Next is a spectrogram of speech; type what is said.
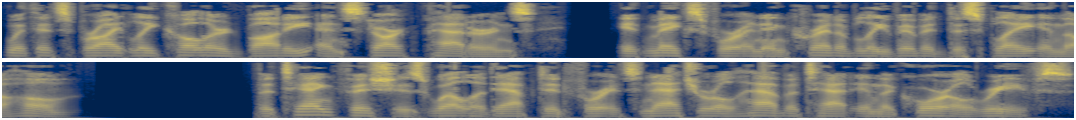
With its brightly colored body and stark patterns, it makes for an incredibly vivid display in the home. The tangfish is well adapted for its natural habitat in the coral reefs.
